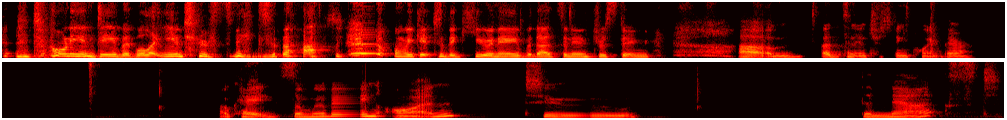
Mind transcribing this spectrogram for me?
Tony and David, we'll let you two speak to that when we get to the Q&A, but that's an interesting, um, that's an interesting point there. Okay, so moving on to the next.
